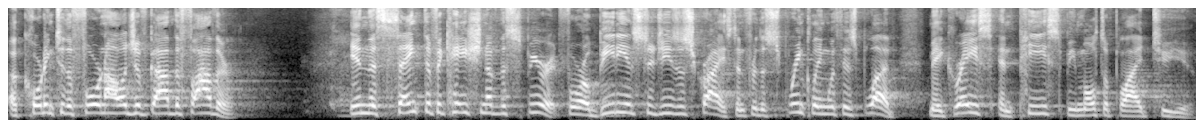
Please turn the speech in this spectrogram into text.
according to the foreknowledge of God the Father, in the sanctification of the Spirit, for obedience to Jesus Christ, and for the sprinkling with his blood, may grace and peace be multiplied to you.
